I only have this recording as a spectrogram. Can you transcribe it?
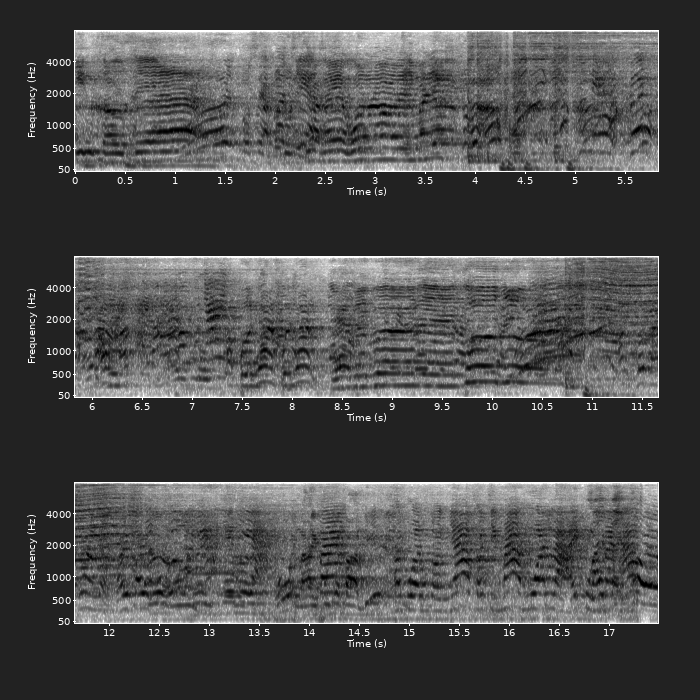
กินเขาเสียอยากนี้คนอะไรมันเยอะเปิดงานเปิดงานแฮปปี้เบิร์ดเดย์ทูยูไปไปโอ้ยนายคุณบ้านดิขบวนตอนนี้เขาจิมามวนหลายปุ่นไปเอา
